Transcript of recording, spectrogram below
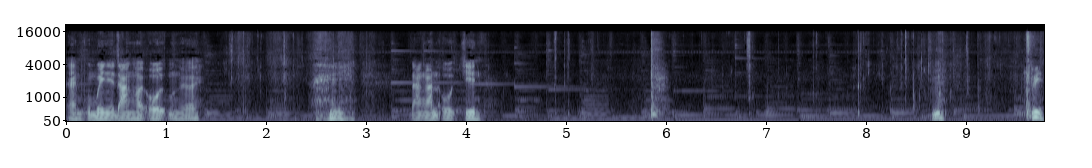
Em của mình đang hỏi ổi mọi người ơi. Đang ăn ổi chiên. Pin.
